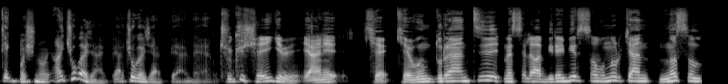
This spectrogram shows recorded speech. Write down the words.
tek başına oynuyor. Ay çok acayip ya çok acayip bir yerde yani. Çünkü şey gibi yani Ke- Kevin Durant'i mesela birebir savunurken nasıl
